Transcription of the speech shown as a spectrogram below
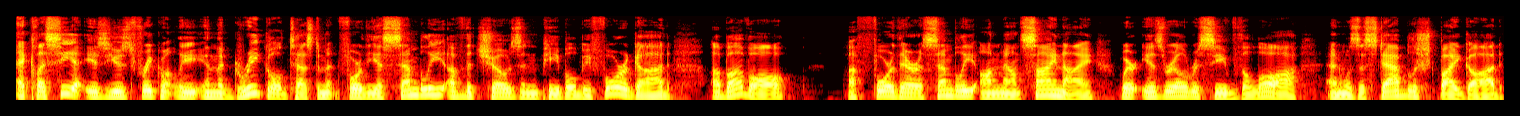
ecclesia is used frequently in the Greek Old Testament for the assembly of the chosen people before God, above all uh, for their assembly on Mount Sinai, where Israel received the law and was established by God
